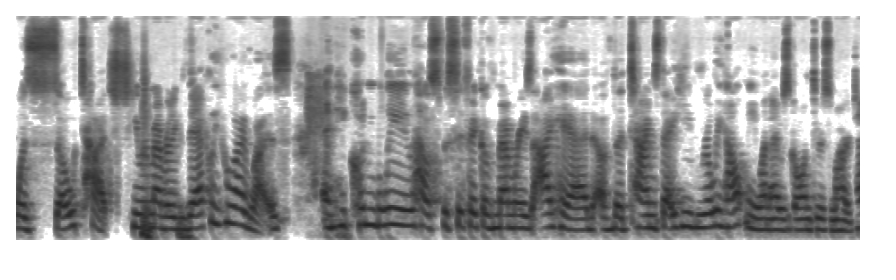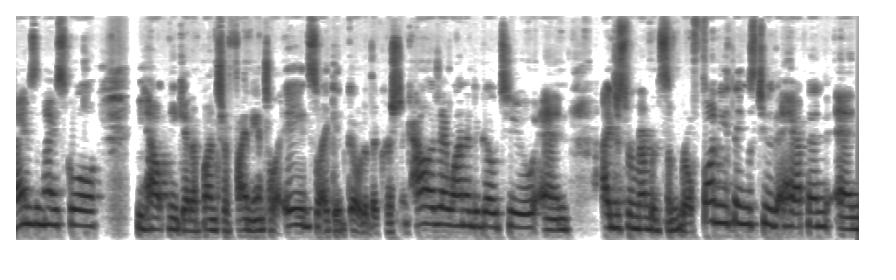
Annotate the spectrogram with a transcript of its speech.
was so touched. He remembered exactly who I was, and he couldn't believe how specific of memories I had of the times that he really helped me when I was going through some hard times in high school. He helped me get a bunch of financial aid so I could go to the Christian college I wanted to go to, and I just remembered some real funny things too that happened, and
